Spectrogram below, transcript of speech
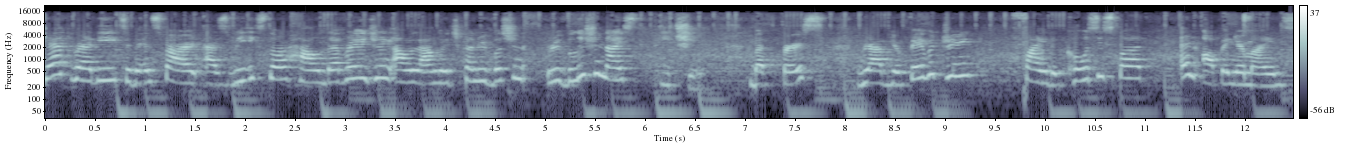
Get ready to be inspired as we explore how leveraging our language can revolution- revolutionize teaching. But first, grab your favorite drink, find a cozy spot, and open your minds,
